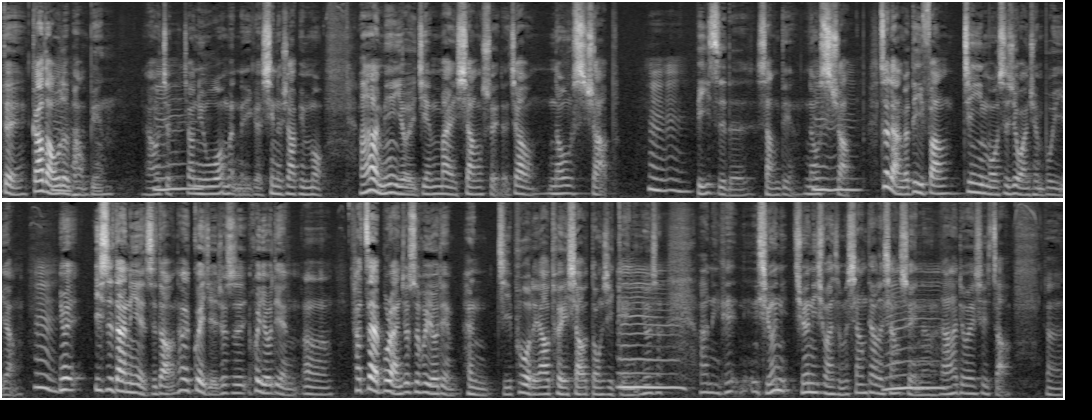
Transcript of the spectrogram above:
对，高岛屋的旁边，嗯、然后就叫 New Woman 的一个新的 shopping mall，然后它里面有一间卖香水的叫 Nose Shop，嗯嗯，鼻子的商店 Nose Shop，嗯嗯，这两个地方经营模式就完全不一样，嗯，因为伊势丹你也知道，那个柜姐就是会有点嗯。他再不然就是会有点很急迫的要推销东西给你，嗯、就说啊，你可以，你喜欢你，请问你喜欢什么香调的香水呢？嗯、然后他就会去找，呃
